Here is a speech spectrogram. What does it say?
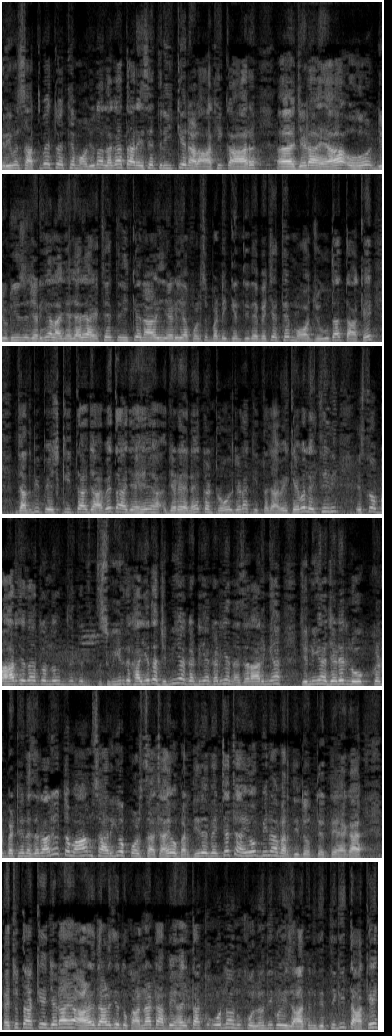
ਕਰੀਬਨ 7 ਵਜੇ ਤੋਂ ਇੱਥੇ ਮੌਜੂਦ ਆ ਲਗਾਤਾਰ ਇਸੇ ਤਰੀਕੇ ਨਾਲ ਆਖਿਕਾਰ ਅਹ ਜਿਹੜਾ ਆ ਉਹ ਡਿਊਟੀਆਂ ਜਿਹੜੀਆਂ ਲਾਈਆਂ ਜਾ ਰਹੀਆਂ ਇਸੇ ਤਰੀਕੇ ਨਾਲ ਹੀ ਜਿਹੜੀ ਆ ਪੁਲਿਸ ਵੱਡੀ ਗਿਣਤੀ ਦੇ ਵਿੱਚ ਇੱਥੇ ਮੌਜੂਦ ਆ ਤਾਂ ਕਿ ਜਦ ਵੀ ਪੇਸ਼ ਕੀਤਾ ਜਾਵੇ ਤਾਂ ਅਜਿਹੇ ਜਿਹੜੇ ਨੇ ਕੰਟਰੋਲ ਜਿਹੜਾ ਕੀਤਾ ਜਾਵੇ ਕੇਵਲ ਇੱਥੇ ਹੀ ਨਹੀਂ ਇਸ ਤੋਂ ਬਾਹਰ ਜਦੋਂ ਤੁਹਾਨੂੰ ਦ- ਦ- ਤਸਵੀਰ ਦਿਖਾਈਏ ਤਾਂ ਜਿੰਨੀਆਂ ਗੱਡੀਆਂ ਖੜੀਆਂ ਨਜ਼ਰ ਆ ਰਹੀਆਂ ਜਿੰਨੀਆਂ ਜਿਹੜੇ ਲੋਕ ਬੈਠੇ ਨਜ਼ਰ ਆ ਰਹੇ ਉਹ तमाम ਸਾਰੀ ਉਹ ਪੁਲਿਸ ਆ ਚਾਹੇ ਉਹ ਵਰਦੀ ਦੇ ਵਿੱਚ ਆ ਚਾਹੇ ਉਹ ਬਿਨਾਂ ਵਰਦੀ ਦੇ ਉੱਤੇ ਉੱਤੇ ਹੈਗਾ। ਇੱਥੋਂ ਤੱਕ ਕਿ ਜਿਹੜਾ ਆਲੇ ਦਾਲੇ ਦੀਆਂ ਦੁਕਾਨਾਂ ਢਾਬੇ ਹਜੇ ਤੱਕ ਉਹਨਾਂ ਨੂੰ ਖੋਲਣ ਦੀ ਕੋਈ ਇਜਾਜ਼ਤ ਨਹੀਂ ਦਿੱਤੀ ਗਈ ਤਾਂ ਕਿ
